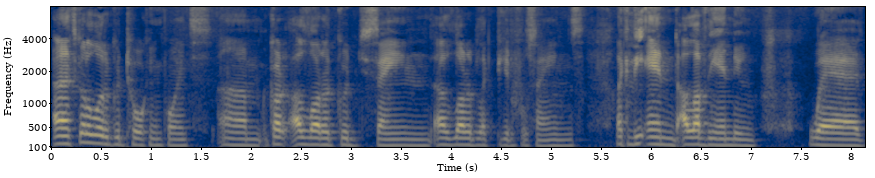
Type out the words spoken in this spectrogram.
and it's got a lot of good talking points. Um, got a lot of good scenes, a lot of like beautiful scenes. Like the end, I love the ending, where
